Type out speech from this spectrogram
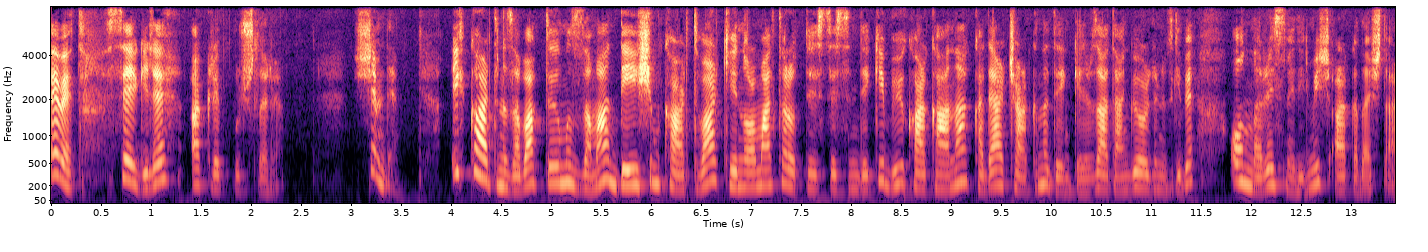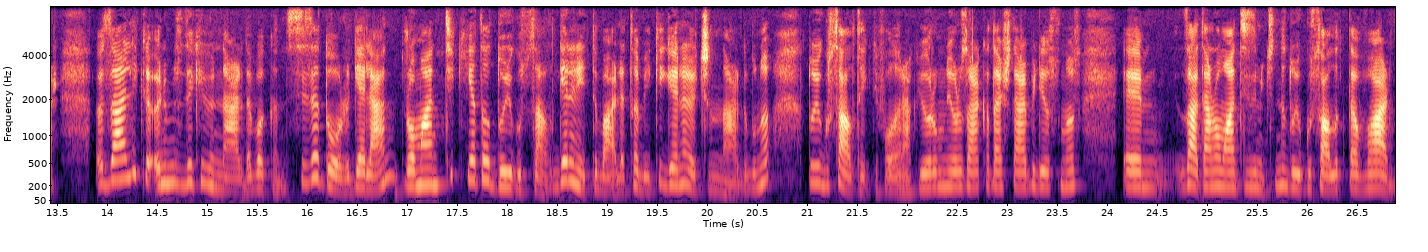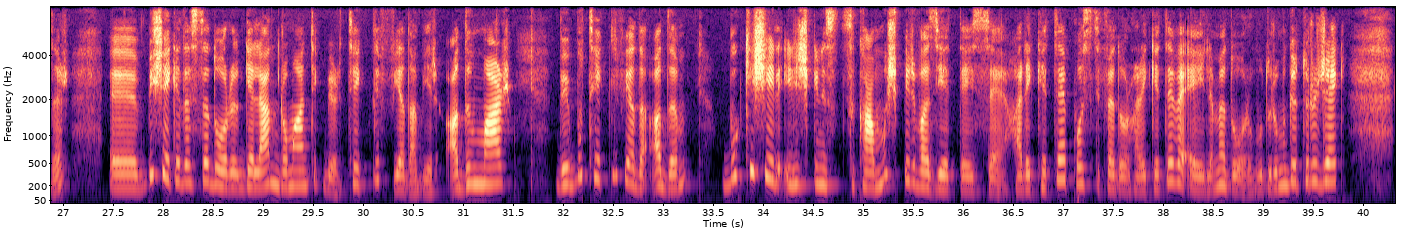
Evet sevgili akrep burçları. Şimdi ilk kartınıza baktığımız zaman değişim kartı var ki normal tarot destesindeki büyük arkana kader çarkına denk gelir. Zaten gördüğünüz gibi onunla resmedilmiş arkadaşlar. Özellikle önümüzdeki günlerde bakın size doğru gelen romantik ya da duygusal genel itibariyle tabii ki genel açınlarda bunu duygusal teklif olarak yorumluyoruz arkadaşlar biliyorsunuz. Zaten romantizm içinde duygusallık da vardır. Bir şekilde size doğru gelen romantik bir teklif ya da bir adım var ve bu teklif ya da adım bu kişiyle ilişkiniz tıkanmış bir vaziyette ise harekete, pozitife doğru harekete ve eyleme doğru bu durumu götürecek.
